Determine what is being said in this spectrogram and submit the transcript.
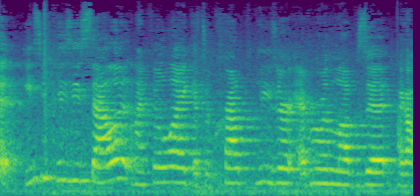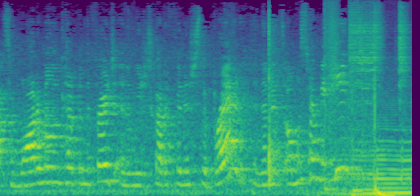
it. Easy peasy salad. And I feel like it's a crowd pleaser. Everyone loves it. I got some watermelon cut up in the fridge and then we just got to finish the bread and then it's almost time to eat.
